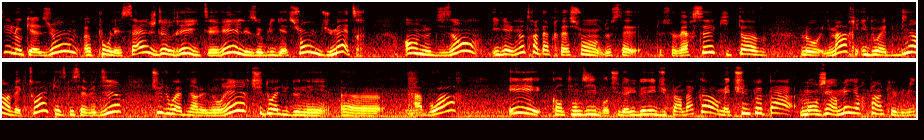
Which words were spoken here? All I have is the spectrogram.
C'est l'occasion euh, pour les sages de réitérer les obligations du maître en nous disant il y a une autre interprétation de ce, de ce verset qui tove lo imar, il doit être bien avec toi. Qu'est-ce que ça veut dire? Tu dois bien le nourrir, tu dois lui donner euh, à boire. Et quand on dit bon, tu dois lui donner du pain, d'accord, mais tu ne peux pas manger un meilleur pain que lui.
